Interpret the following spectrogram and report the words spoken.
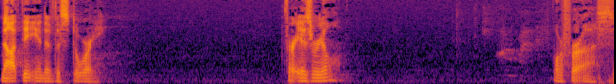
Not the end of the story. For Israel or for us.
